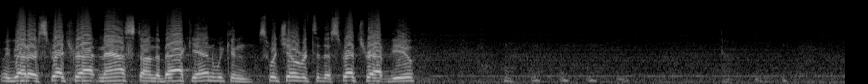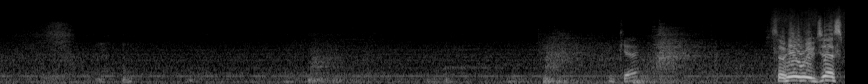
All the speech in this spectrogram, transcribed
We've got our stretch wrap mast on the back end. We can switch over to the stretch wrap view. Okay. So here we've just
